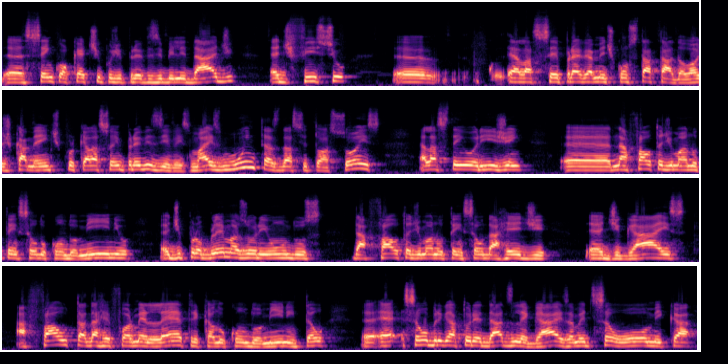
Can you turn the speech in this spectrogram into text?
eh, sem qualquer tipo de previsibilidade, é difícil ela ser previamente constatada, logicamente, porque elas são imprevisíveis. Mas muitas das situações elas têm origem na falta de manutenção do condomínio, de problemas oriundos da falta de manutenção da rede de gás, a falta da reforma elétrica no condomínio. Então, é, é, são obrigatoriedades legais, a medição ômica,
